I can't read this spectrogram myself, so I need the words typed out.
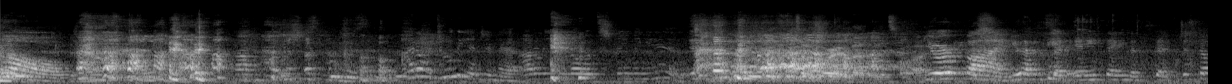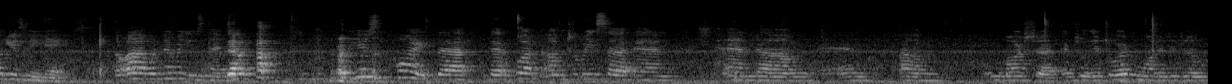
No. I don't do the internet. I don't even know what streaming is. Don't worry about it, it's fine. You're fine, you haven't said anything that's, gonna- just don't use any names. No, I would never use names. But, but here's the point that, that what um, Theresa and, and, um, and um, Marsha and Julia Jordan wanted to do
